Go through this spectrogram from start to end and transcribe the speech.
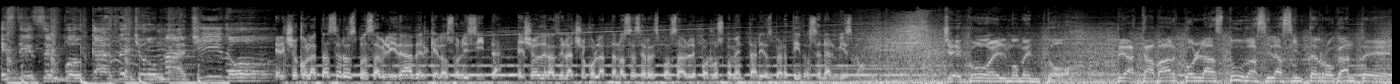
este es el podcast de Choma Chido. El chocolatazo es responsabilidad del que lo solicita. El show de Erasmo y la Chocolata no se hace responsable por los comentarios vertidos en el mismo. Llegó el momento de acabar con las dudas y las interrogantes.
